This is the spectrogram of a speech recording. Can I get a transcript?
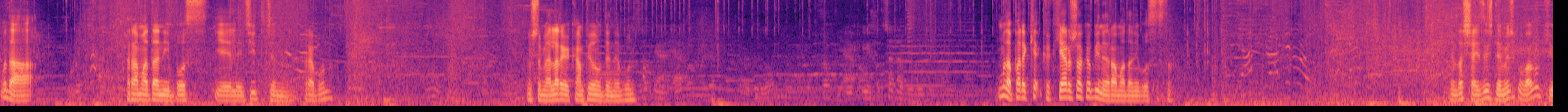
Mă, da, Ramadani boss e legit, gen prea bun? Nu știu, mi-alargă campionul de nebun. Mă, dar pare că chiar joacă bine Ramadani boss ăsta. Mi-am dat 60 damage cumva cu Q?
